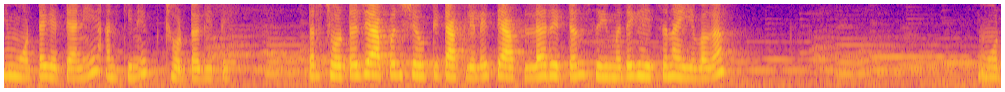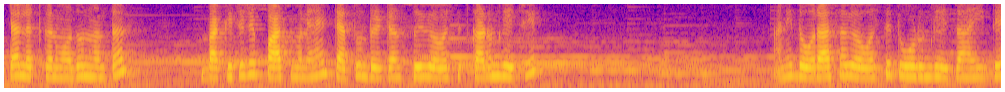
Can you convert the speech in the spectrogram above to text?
हे मोठं घेते आणि आणखीन एक छोटं घेते. तर छोटं जे आपण शेवटी टाकलेलं आहे ते आपल्याला रिटर्न सुईमध्ये घ्यायचं नाहीये बघा. मोठ्या लटकनमधून नंतर बाकीचे जे पाच मणी आहेत त्यातून रिटर्न सुई व्यवस्थित काढून घ्यायची. आणि दोरा असा व्यवस्थित ओढून घ्यायचा आहे इथे.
